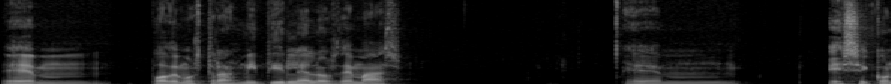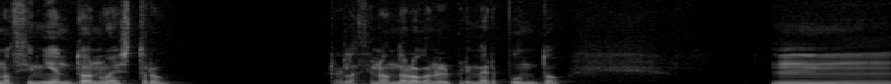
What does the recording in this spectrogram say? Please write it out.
em, podemos transmitirle a los demás em, ese conocimiento nuestro, relacionándolo con el primer punto. Mm,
